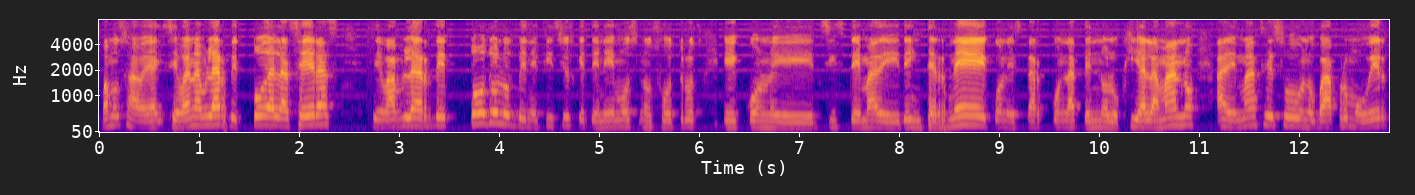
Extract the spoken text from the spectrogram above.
Vamos a ver, se van a hablar de todas las eras, se va a hablar de todos los beneficios que tenemos nosotros eh, con el sistema de, de, Internet, con estar con la tecnología a la mano. Además, eso nos va a promover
